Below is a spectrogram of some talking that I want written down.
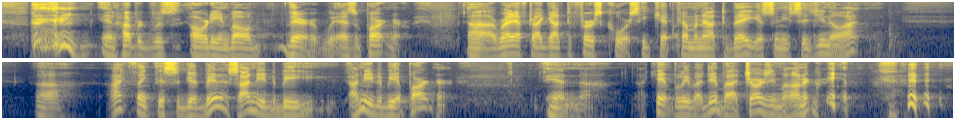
and Hubbard was already involved there as a partner. Uh, right after I got the first course, he kept coming out to Vegas and he says, you know, I, uh, I think this is a good business. I need to be, I need to be a partner. And uh, I can't believe I did, but I charged him a hundred grand.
